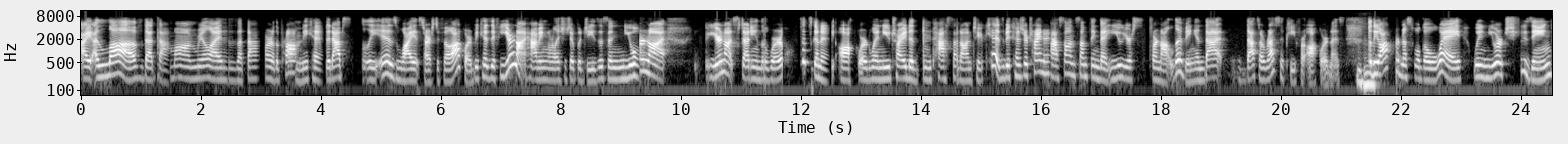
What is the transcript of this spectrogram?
I, I love that that mom realizes that that's part of the problem because it absolutely is why it starts to feel awkward. Because if you're not having a relationship with Jesus and you're not you're not studying the word it's going to be awkward when you try to then pass that on to your kids because you're trying to pass on something that you yourself are not living. And that that's a recipe for awkwardness. Mm-hmm. So the awkwardness will go away when you're choosing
